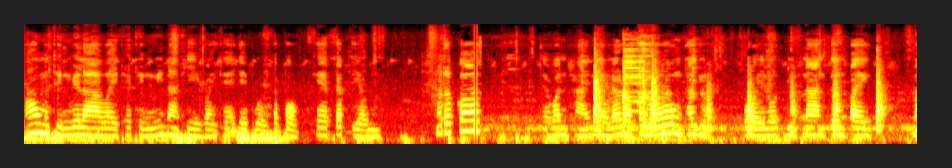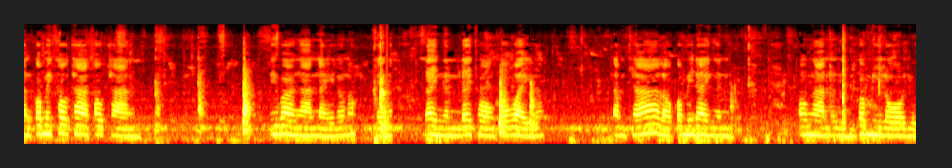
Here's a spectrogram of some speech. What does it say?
เอ้ามันถึงเวลาไวแท้ถึงวินาทีไวแท้ยายบวยกระปอบแค่แป๊บเดียวนึงแล้วก็แต่วันหายเหนื่อยแล้วเราก็ลง ถ้าหยุดบ่อยรถหยุดนานเกินไป มันก็ไม่เข้าท่าเข้าทาง ไม่ว่างานไหนแล้วเนาะได้เงินได้ทองเขาไวเนาะ ทำช้าเราก็ไม่ได้เงิน เพราะงานอื่นก็มีรออยู่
